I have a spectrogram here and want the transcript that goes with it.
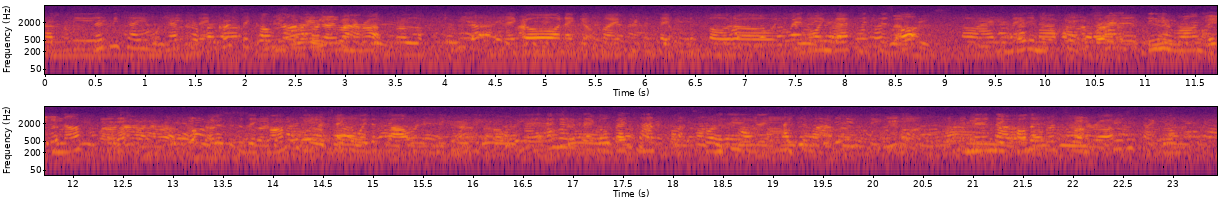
Let me tell you what happened. They, first they called me the first runner-up. And I go and I give my presentation, the photo, and then going back and it says, oh, you made a mistake. Dina Ron is not the first runner-up. So they come, they take away the flower, they take away the trophy, they go back to the front and then they call the first runner-up.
